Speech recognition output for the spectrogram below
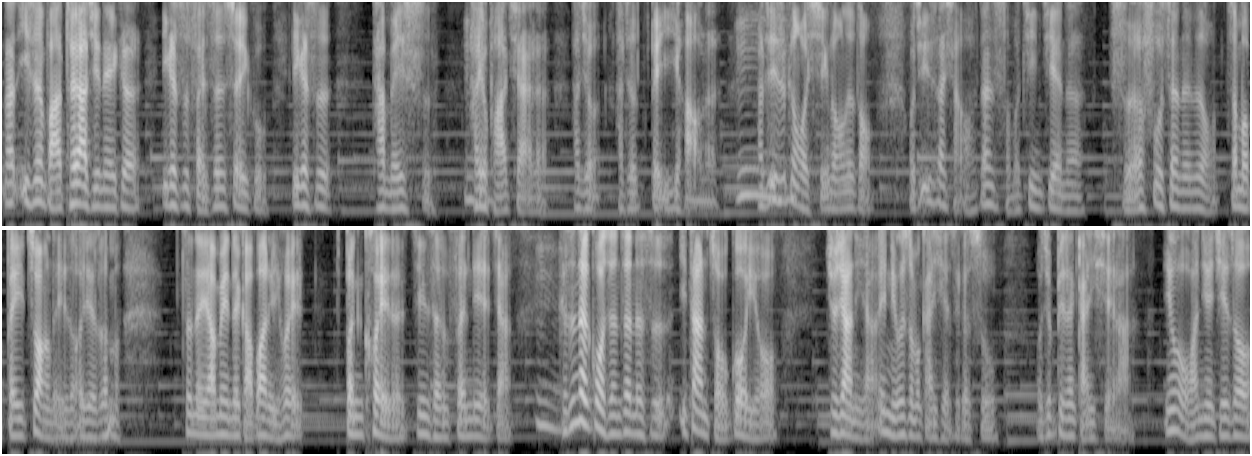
那医生把他推下去那一刻，一个是粉身碎骨，一个是他没死，他又爬起来了，他就他就被医好了。他就一直跟我形容那种，我就一直在想哦，那是什么境界呢？死而复生的那种这么悲壮的一种，而且这么真的要面对，搞不好你会崩溃的精神分裂这样。嗯。可是那个过程真的是一旦走过以后，就像你讲，哎，你为什么敢写这个书？我就变成敢写了，因为我完全接受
